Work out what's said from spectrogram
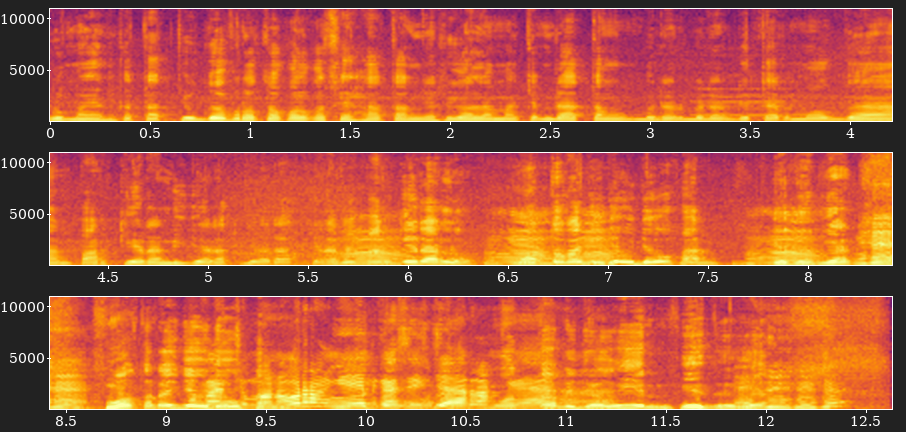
lumayan ketat juga protokol kesehatannya segala macam datang benar-benar di termogan, parkiran di jarak-jarakin, ada parkiran loh, motor aja jauh-jauhan, gitu kan, motornya jauh-jauhan, cuman orang ya, dikasih jarak ya. motor dijauhin, gitu kan,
